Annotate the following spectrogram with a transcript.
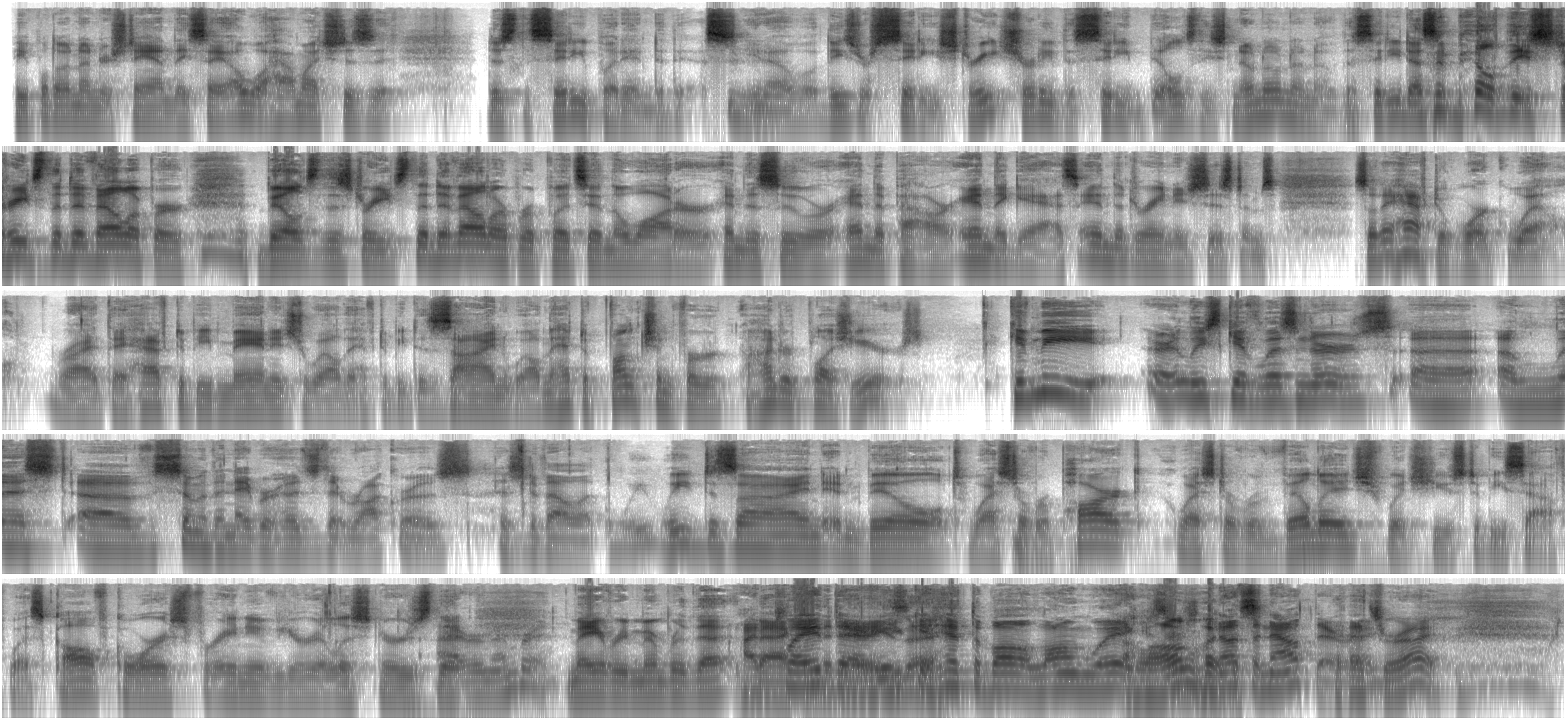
People don't understand. They say, "Oh, well, how much does it does the city put into this? Mm-hmm. You know, well, these are city streets. Surely the city builds these." No, no, no, no. The city doesn't build these streets. The developer builds the streets. The developer puts in the water and the sewer and the power and the gas and the drainage systems. So they have to work well, right? They have to be managed well. They have to be designed well, and they have to function for 100 plus years. Give me, or at least give listeners, uh, a list of some of the neighborhoods that Rockrose has developed. We, we designed and built Westover Park, Westover Village, which used to be Southwest Golf Course. For any of your listeners that I remember it. may remember that, I played the there. Days. You could hit the ball a long way. A long there's nothing out there. Right? That's right.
